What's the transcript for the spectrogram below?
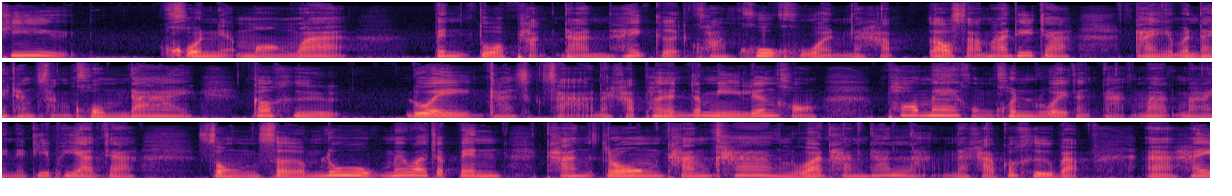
ที่คนเนี่ยมองว่าเป็นตัวผลักดันให้เกิดความคู่ควรนะครับ เราสามารถที่จะไต่บันไดทางสังคมได้ ก็คือด้วยการศึกษานะครับ เพราะฉะนั้นจะมีเรื่องของพ่อแม่ของคนรวยต่างๆ มากมายเนี่ยที่พยายามจะส่งเสริมลูกไม่ว่าจะเป็นทางตรงทางข้างหรือว่าทางด้านหลังนะครับ ก็คือแบบอ่าให้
